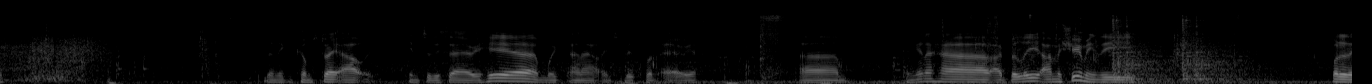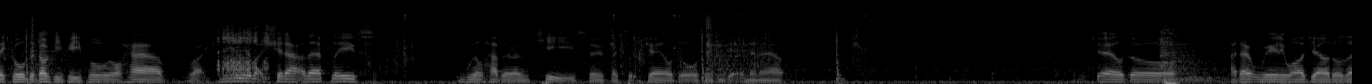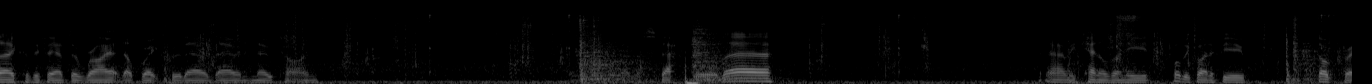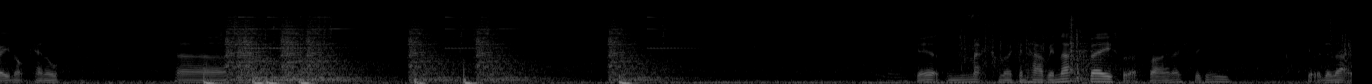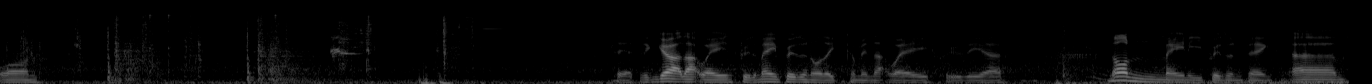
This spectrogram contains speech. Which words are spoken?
Then they can come straight out into this area here and we and out into the front area. Um, I'm gonna have, I believe, I'm assuming the, what are they called? The doggy people will have, right, can you move all that shit out of there, please? Will have their own keys, so if I put jail doors, they can get in and out. Jail door. I don't really want jail door there because if they have the riot, they'll break through there and there in no time. Got the staff door there. Know how many kennels I need. Probably quite a few. Dog crate, not kennels. Uh, okay, that's the maximum I can have in that space, but that's fine. Actually, can you get rid of that one? Yeah, so they can go out that way in through the main prison, or they can come in that way through the uh, non-mainy prison thing. Um,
